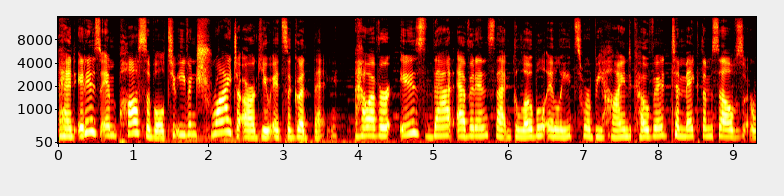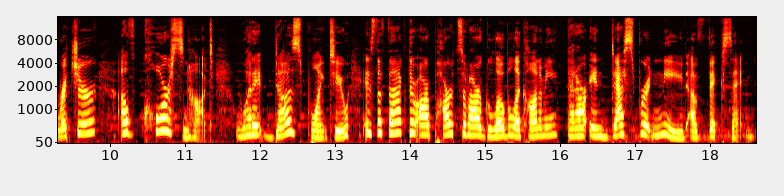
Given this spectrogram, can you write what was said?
And it is impossible to even try to argue it's a good thing. However, is that evidence that global elites were behind COVID to make themselves richer? Of course not. What it does point to is the fact there are parts of our global economy that are in desperate need of fixing.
